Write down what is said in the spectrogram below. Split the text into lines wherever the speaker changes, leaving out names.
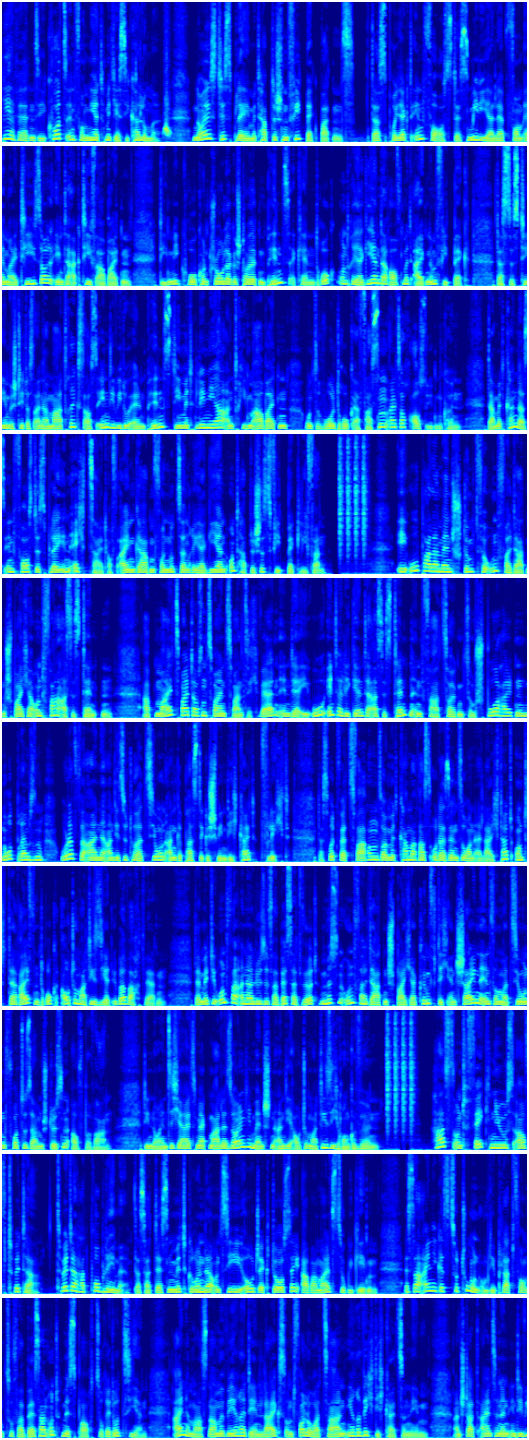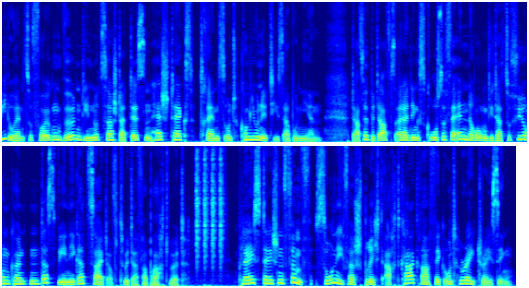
Hier werden Sie kurz informiert mit Jessica Lumme. Neues Display mit haptischen Feedback-Buttons. Das Projekt Inforce des Media Lab vom MIT soll interaktiv arbeiten. Die Mikrocontroller-gesteuerten Pins erkennen Druck und reagieren darauf mit eigenem Feedback. Das System besteht aus einer Matrix aus individuellen Pins, die mit Linearantrieben arbeiten und sowohl Druck erfassen als auch ausüben können. Damit kann das Inforce-Display in Echtzeit auf Eingaben von Nutzern reagieren und haptisches Feedback liefern. EU-Parlament stimmt für Unfalldatenspeicher und Fahrassistenten. Ab Mai 2022 werden in der EU intelligente Assistenten in Fahrzeugen zum Spurhalten, Notbremsen oder für eine an die Situation angepasste Geschwindigkeit Pflicht. Das Rückwärtsfahren soll mit Kameras oder Sensoren erleichtert und der Reifendruck automatisiert überwacht werden. Damit die Unfallanalyse verbessert wird, müssen Unfalldatenspeicher künftig entscheidende Informationen vor Zusammenstößen aufbewahren. Die neuen Sicherheitsmerkmale sollen die Menschen an die Automatisierung gewöhnen. Hass und Fake News auf Twitter. Twitter hat Probleme. Das hat dessen Mitgründer und CEO Jack Dorsey abermals zugegeben. Es sei einiges zu tun, um die Plattform zu verbessern und Missbrauch zu reduzieren. Eine Maßnahme wäre, den Likes und Followerzahlen ihre Wichtigkeit zu nehmen. Anstatt einzelnen Individuen zu folgen, würden die Nutzer stattdessen Hashtags, Trends und Communities abonnieren. Dafür bedarf es allerdings große Veränderungen, die dazu führen könnten, dass weniger Zeit auf Twitter verbracht wird. PlayStation 5. Sony verspricht 8K-Grafik und Raytracing.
